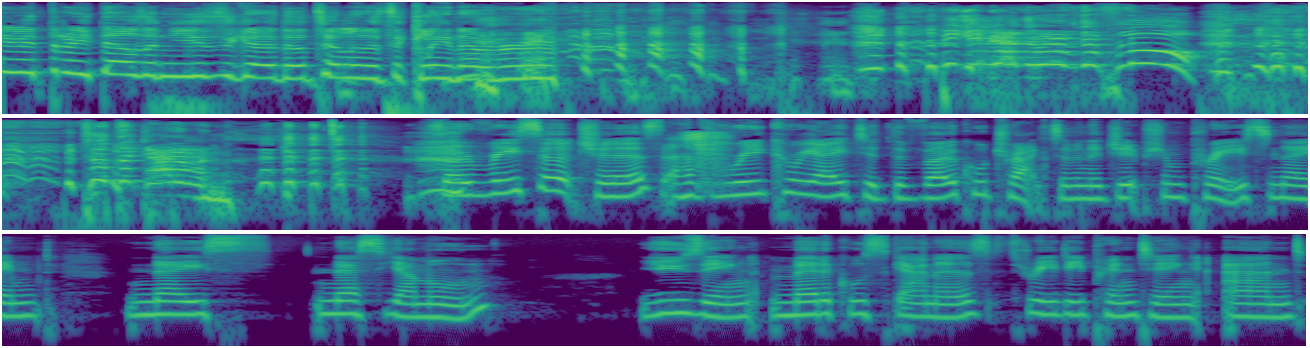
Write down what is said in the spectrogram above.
Even three thousand years ago, they were telling us to clean our room. Pick up your underwear off the floor. Tutankhamun. So, researchers have recreated the vocal tracts of an Egyptian priest named Nes Yamun using medical scanners, 3D printing, and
